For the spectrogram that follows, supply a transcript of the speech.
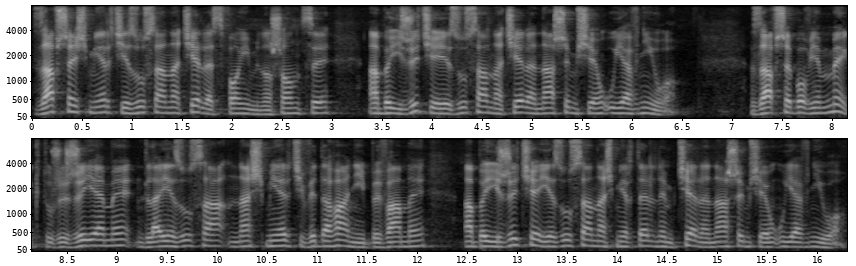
Zawsze śmierć Jezusa na ciele swoim noszący, aby i życie Jezusa na ciele naszym się ujawniło. Zawsze bowiem my, którzy żyjemy dla Jezusa, na śmierć wydawani bywamy, aby i życie Jezusa na śmiertelnym ciele naszym się ujawniło.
